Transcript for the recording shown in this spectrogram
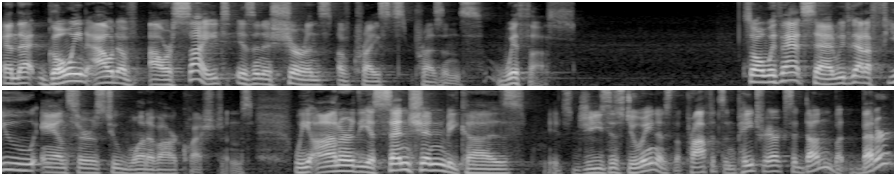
and that going out of our sight is an assurance of Christ's presence with us. So, with that said, we've got a few answers to one of our questions. We honor the ascension because it's Jesus doing as the prophets and patriarchs had done, but better,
